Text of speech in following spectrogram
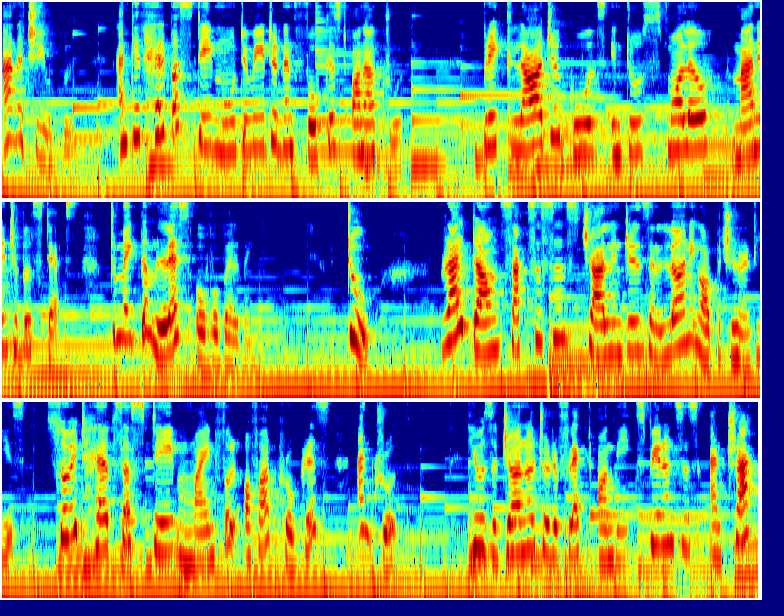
and achievable, and can help us stay motivated and focused on our growth break larger goals into smaller, manageable steps to make them less overwhelming. 2. Write down successes, challenges, and learning opportunities so it helps us stay mindful of our progress and growth. Use a journal to reflect on the experiences and track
